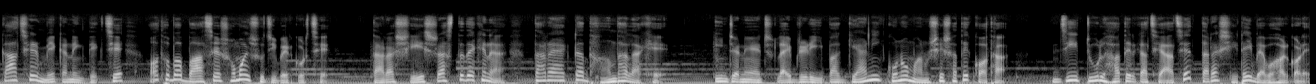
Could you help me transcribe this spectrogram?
কাছের মেকানিক দেখছে অথবা বাসের সময়সূচি বের করছে। তারা শেষ রাস্তা দেখে না, তারা একটা ধাঁধা লাখে। ইন্টারনেট, লাইব্রেরি বা জ্ঞানী কোনো মানুষের সাথে কথা। যে টুল হাতের কাছে আছে, তারা সেটাই ব্যবহার করে।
